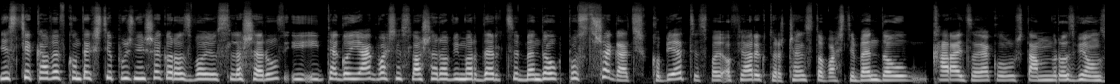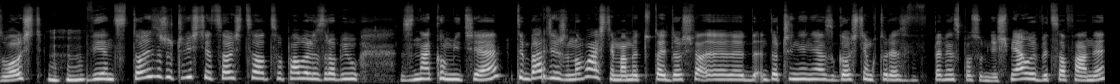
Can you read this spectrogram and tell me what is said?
jest ciekawe w kontekście późniejszego rozwoju slasherów i, i tego, jak właśnie slasherowi mordercy będą postrzegać kobiety, swoje ofiary, które często właśnie będą karać za jakąś tam rozwiązłość. Więc to jest rzeczywiście coś, co, co Powell zrobił znakomicie. Tym bardziej, bardziej, że no właśnie, mamy tutaj do, e, do czynienia z gościem, który jest w pewien sposób nieśmiały, wycofany,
